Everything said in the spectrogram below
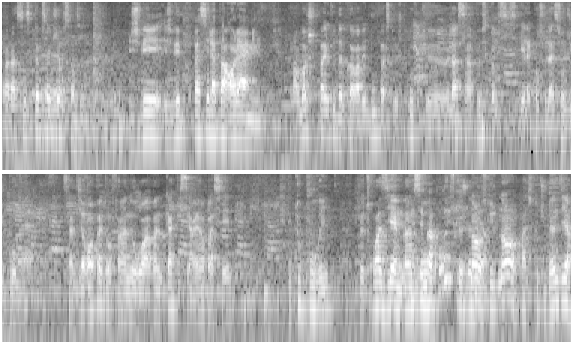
Voilà, c'est comme ça que j'ai ressenti. je vais, je vais passer la parole à Amine. Alors moi je suis pas du tout d'accord avec vous parce que je trouve que là c'est un peu comme si c'était la consolation du pauvre. Ça veut dire en fait on fait un euro à 24 il s'est rien passé. C'était tout pourri. Le troisième d'un Mais c'est groupe. pas pourri ce que je viens non, de dire. que- non, pas ce que tu viens de dire.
